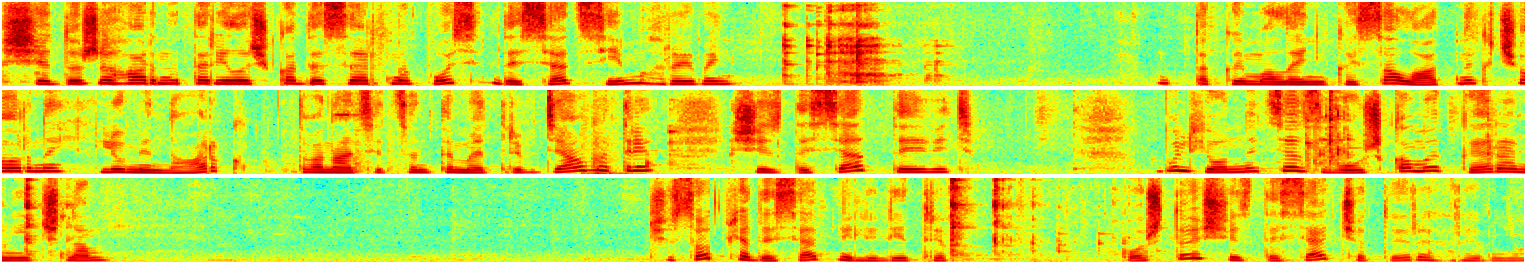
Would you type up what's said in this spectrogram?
Ще дуже гарна тарілочка десертна по 77 гривень. Такий маленький салатник чорний, люмінарк 12 см в діаметрі 69. Бульйонниця з вушками керамічна. 650 мл. Коштує 64 гривні.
